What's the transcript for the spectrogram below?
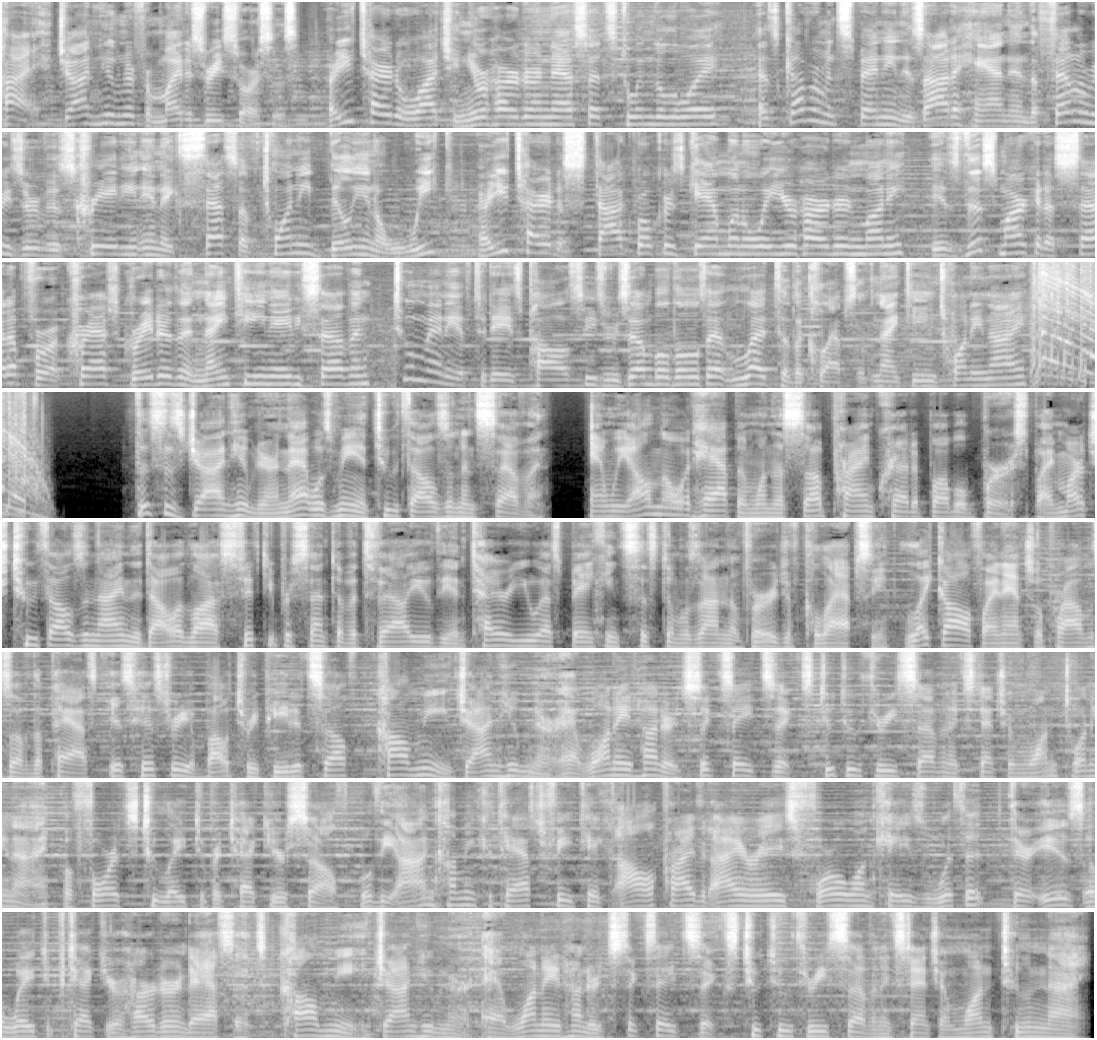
Hi, John Hubner from Midas Resources. Are you tired of watching your hard earned assets dwindle away? As government spending is out of hand and the Federal Reserve is creating in excess of 20 billion a week, are you tired of stockbrokers gambling away your hard earned money? Is this market a setup for a crash greater than 1987? Too many of today's policies resemble those that led to the collapse of 1929. This is John Hubner, and that was me in 2007. And we all know what happened when the subprime credit bubble burst. By March 2009, the dollar lost 50% of its value. The entire U.S. banking system was on the verge of collapsing. Like all financial problems of the past, is history about to repeat itself? Call me, John Hubner, at 1 800 686 2237, extension 129, before it's too late to protect yourself. Will the oncoming catastrophe take all private IRAs, 401ks with it? There is a way to protect your hard earned assets. Call me, John Hubner, at 1 800 686 2237, extension 129.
